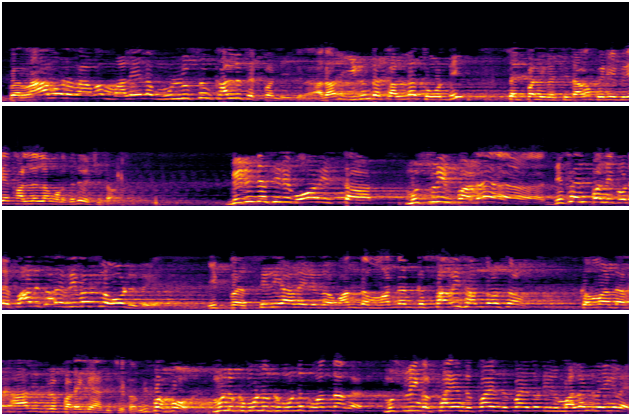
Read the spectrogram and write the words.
இப்ப ராவோட ராவா மலையில முள்ளுசும் கல்லு செட் பண்ணிருக்கிற அதாவது இருந்த கல்ல தோண்டி செட் பண்ணி வச்சுட்டாங்க. பெரிய பெரிய கல் எல்லாம் கொண்டு வச்சுட்டாங்க. விடிஞ்ச சிறு வார் ஸ்டார் முஸ்லீம் பட டிஃபெண்ட் பண்ணி கொண்டு பாதுகாத்து ரிவர்ஸ்ல ஓடுது. இப்ப சிரியால இருந்த வந்த மன்னனுக்கு சரி சந்தோஷம். கமாண்டர் ஹாலித்ல படைக்க அடிச்சுட்டோம். இப்ப போ முன்னுக்கு முன்னுக்கு முன்னுக்கு வந்தாங்க. முஸ்லீம்கள் பயந்து பயந்து பயந்தோடு இது மலன்னு வைங்களே.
